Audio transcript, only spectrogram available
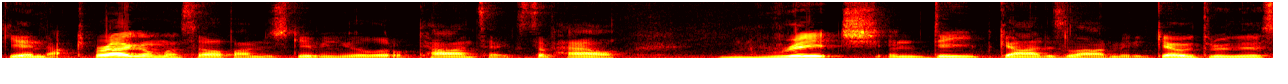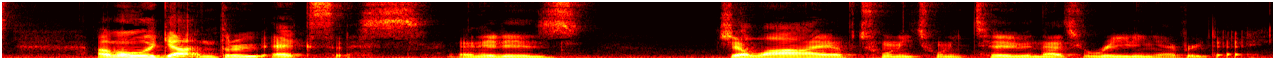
again, not to brag on myself, I'm just giving you a little context of how rich and deep God has allowed me to go through this. I've only gotten through Exodus, and it is July of 2022, and that's reading every day.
